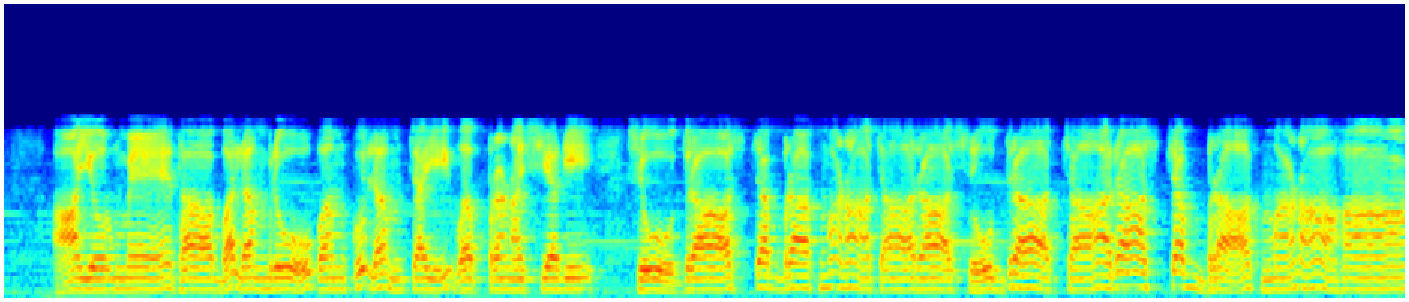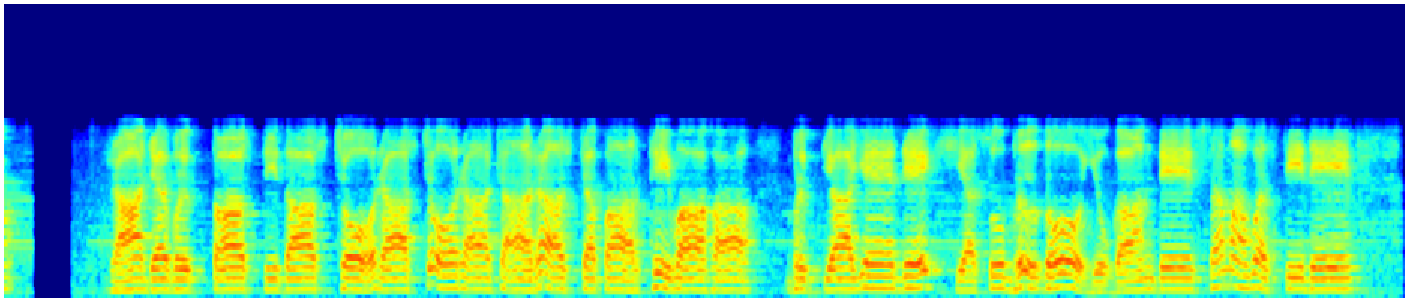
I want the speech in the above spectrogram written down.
आयुर्मेधा बलं रूपं कुलं चैव प्रणश्यति शूद्राश्च ब्राह्मणाचारा शूद्राचाराश्च ब्राह्मणाः राजवृत्तास्थिताश्चोराश्चोराचाराश्च पार्थिवाः। भृत्या ये देह्यसुभृतो युगान्ते समवस्थिते।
